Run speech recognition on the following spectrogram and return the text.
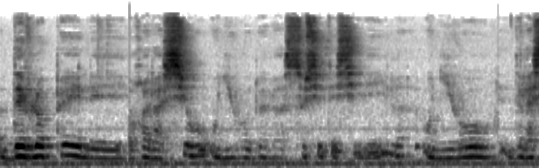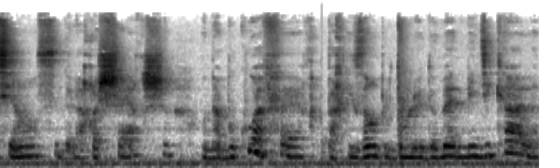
développer les relations au niveau de la société civile, au niveau de la science, de la recherche. On a beaucoup à faire. Par exemple, dans le domaine médical,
